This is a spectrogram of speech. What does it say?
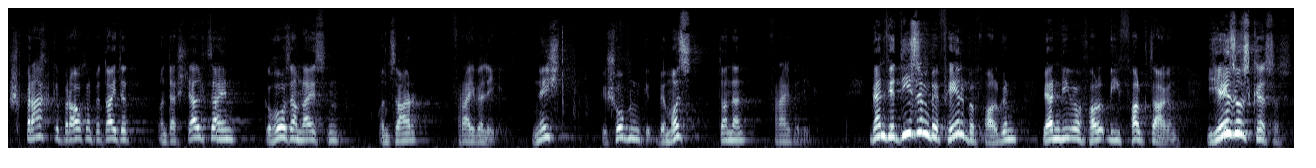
Sprachgebrauch und bedeutet unterstellt sein, Gehorsam leisten und zwar freiwillig. Nicht geschoben, bemusst, sondern freiwillig. Wenn wir diesem Befehl befolgen, werden wir wie folgt sagen. Jesus Christus,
